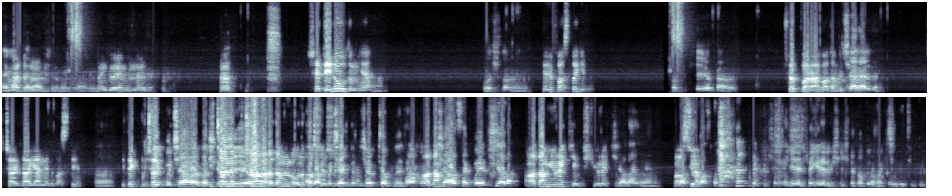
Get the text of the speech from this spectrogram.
Nerede şurada. Ben göremiyorum. Nerede? Ha. Şey deli oldum ya. Ulaşılamıyor. Herif hasta gibi. Bak bir şey yok abi. Çöp var abi Ha, adamda. bıçağı nerede? Bıçak daha gelmedi bastı ya. Ha. Bir tek Bıçak, bıçak, bıçağı var. Başka bir tane şey bıçağı yok. var adamın ve onu basıyor Adam bıçakla çöp topluyor. Tamam bunu Adam- bıçağı alsak bu herif yalan. Adam yürek yemiş yürek. Yalan yani. Basıyorum. Bas bas bas. Şimdi gelirse gelir bir şey işte toplamak için. Hiç bıçak mı?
